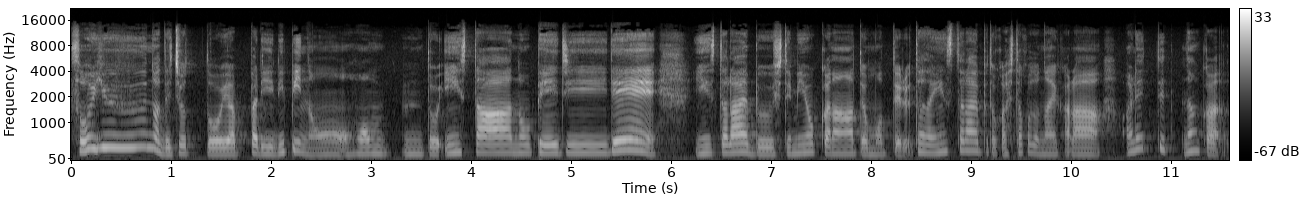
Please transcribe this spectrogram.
そういうのでちょっとやっぱりリピの本、うんと、インスタのページでインスタライブしてみようかなって思ってる。ただインスタライブとかしたことないからあれってなんか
